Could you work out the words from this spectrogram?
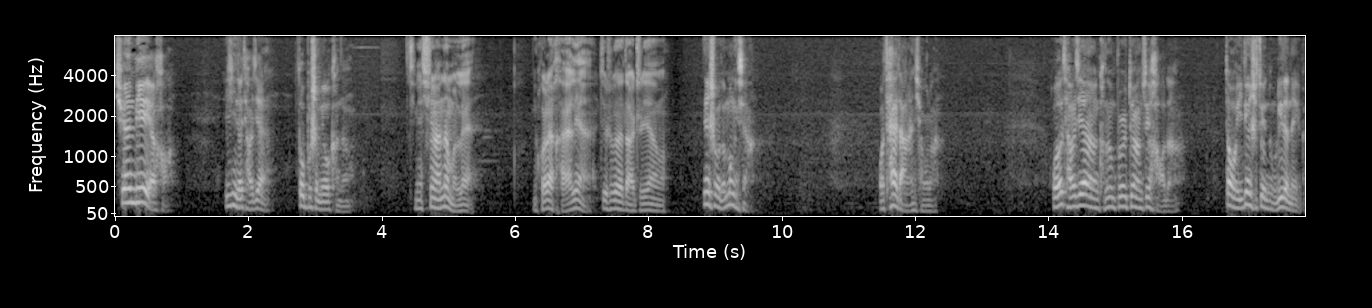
去 NBA 也好，以你的条件，都不是没有可能。今天训练那么累，你回来还练，就是为了打职业吗？那是我的梦想。我太爱打篮球了。我的条件可能不是队上最好的，但我一定是最努力的那个。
